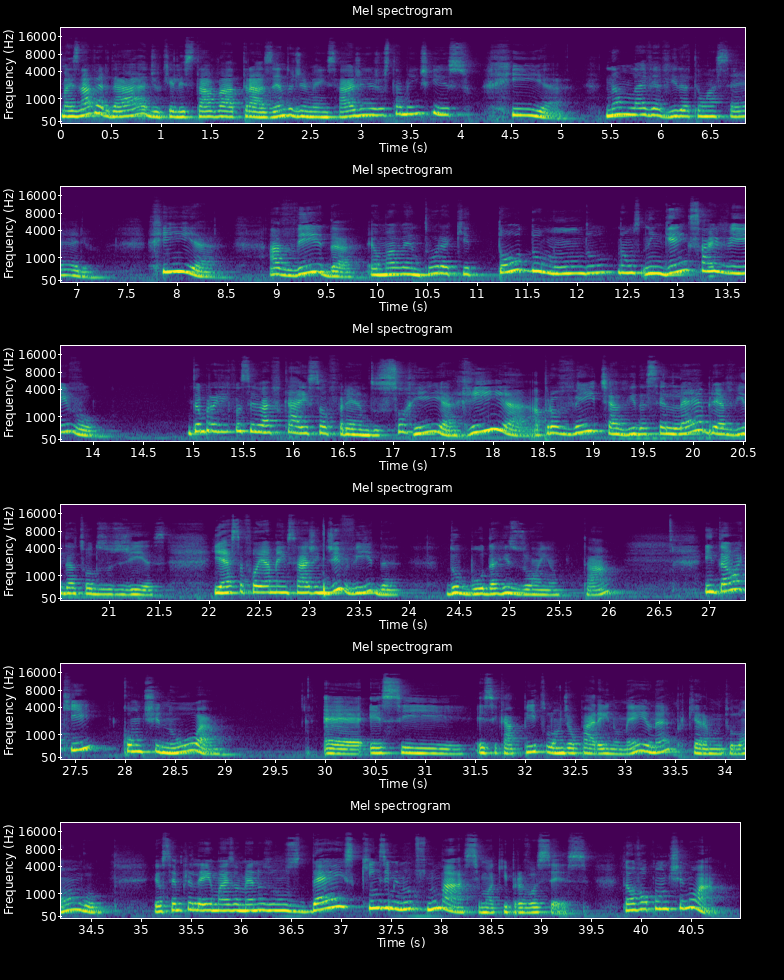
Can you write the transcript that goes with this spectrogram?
Mas na verdade, o que ele estava trazendo de mensagem é justamente isso: ria. Não leve a vida tão a sério. Ria. A vida é uma aventura que todo mundo, não, ninguém sai vivo. Então, para que você vai ficar aí sofrendo? Sorria, ria, aproveite a vida, celebre a vida todos os dias. E essa foi a mensagem de vida do Buda risonho, tá? Então, aqui continua é, esse, esse capítulo onde eu parei no meio, né? Porque era muito longo. Eu sempre leio mais ou menos uns 10, 15 minutos no máximo aqui para vocês. Então, eu vou continuar.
